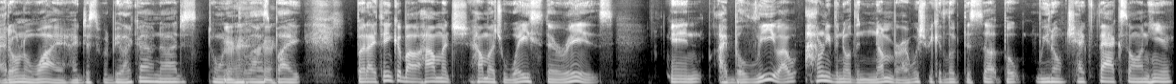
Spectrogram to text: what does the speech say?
I don't know why. I just would be like, oh no, I just don't want to eat the last bite. But I think about how much how much waste there is, and I believe I, I don't even know the number. I wish we could look this up, but we don't check facts on here.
